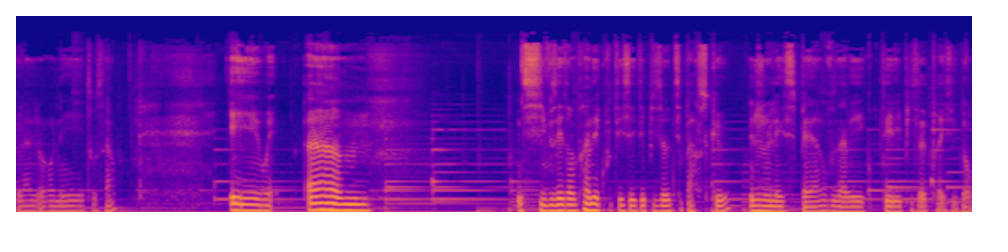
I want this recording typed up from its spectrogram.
que la journée et tout ça. Et ouais. Euh, si vous êtes en train d'écouter cet épisode, c'est parce que, je l'espère, vous avez écouté l'épisode précédent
